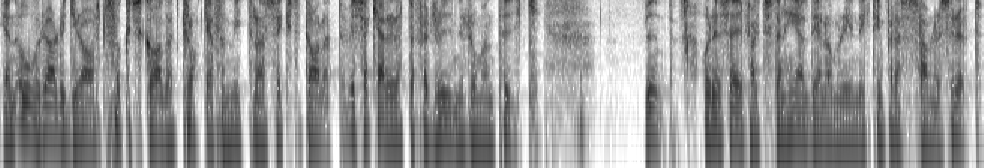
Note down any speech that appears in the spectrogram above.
är en orörd och gravt fuktskadad klocka från mitten av 60-talet. Vissa kallar detta för ruinromantik. Fint. Och det säger faktiskt en hel del om hur inriktning för dessa samlare ser ut.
